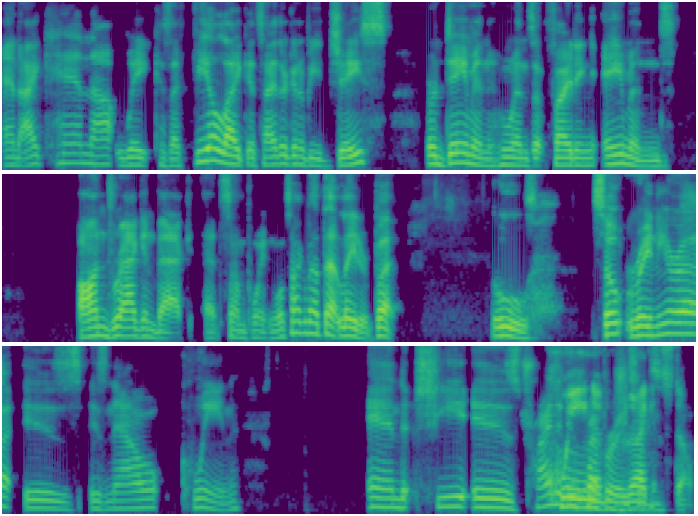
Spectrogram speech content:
And I cannot wait because I feel like it's either going to be Jace or Daemon who ends up fighting Aemond on Dragonback at some. And we'll talk about that later. But Ooh, so Rhaenyra is is now queen, and she is trying Queen to of do preparations. Dragonstone.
